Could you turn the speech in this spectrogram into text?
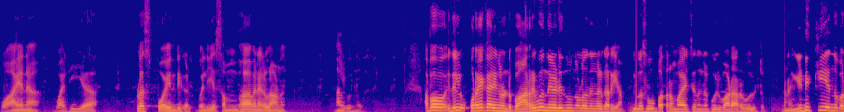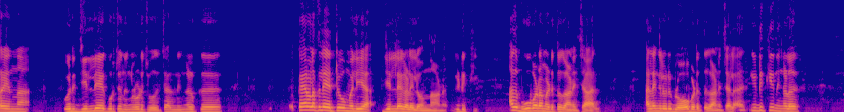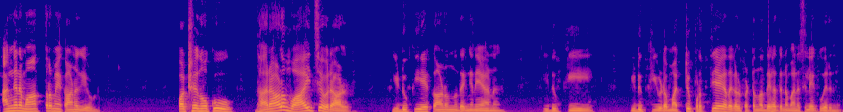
വായന വലിയ പ്ലസ് പോയിന്റുകൾ വലിയ സംഭാവനകളാണ് നൽകുന്നത്. അപ്പോൾ ഇതിൽ കുറേ കാര്യങ്ങളുണ്ട്. ഇപ്പോൾ അറിവ് നേടുന്നു എന്നുള്ളത് നിങ്ങൾക്കറിയാം. ദിവസവും പത്രം വായിച്ച് നിങ്ങൾക്ക് ഒരുപാട് അറിവ് കിട്ടും. ഇടുക്കി എന്ന് പറയുന്ന ഒരു ജില്ലയെക്കുറിച്ച് നിങ്ങളോട് ചോദിച്ചാൽ നിങ്ങൾക്ക് കേരളത്തിലെ ഏറ്റവും വലിയ ജില്ലകളിൽ ഒന്നാണ് ഇടുക്കി. അത് ഭൂപടം എടുത്തു കാണിച്ചാൽ അല്ലെങ്കിൽ ഒരു ഗ്ലോബ് എടുത്തു കാണിച്ചാൽ ഇടുക്കി നിങ്ങൾ അങ്ങനെ മാത്രമേ കാണുകയുള്ളൂ. പക്ഷേ നോക്കൂ ധാരാളം വായിച്ച ഒരാൾ ഇടുക്കിയെ കാണുന്നത് എങ്ങനെയാണ്? ഇടുക്കി ഇടുക്കിയുടെ മറ്റു പ്രത്യേകതകൾ പെട്ടെന്ന് അദ്ദേഹത്തിന്റെ മനസ്സിലേക്ക് വരുന്നു.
